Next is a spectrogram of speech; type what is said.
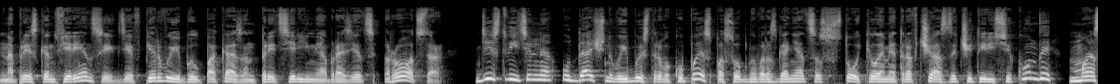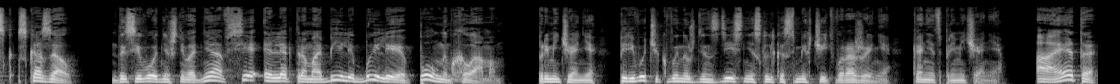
На пресс-конференции, где впервые был показан предсерийный образец Roadster, Действительно, удачного и быстрого купе, способного разгоняться 100 км в час за 4 секунды, Маск сказал, «До сегодняшнего дня все электромобили были полным хламом». Примечание. Переводчик вынужден здесь несколько смягчить выражение. Конец примечания. А это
